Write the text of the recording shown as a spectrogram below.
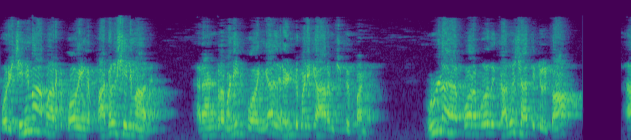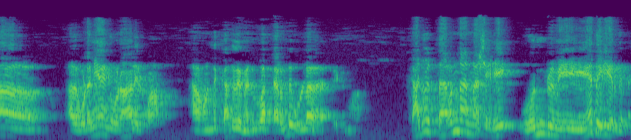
ஒரு சினிமா பார்க்க போவீங்க. பகல் சினிமாவில் ரெண்டரை மணிக்கு போவீங்க. அது ரெண்டு மணிக்கு ஆரம்பிச்சுட்டு இருப்பாங்க. உள்ள போற போது கதவு சாத்திட்டு இருக்கோம். அது உடனே அங்க ஒரு ஆள் இருப்பான். அவன் வந்து கதவை மெதுவாக திறந்து உள்ள வைக்குமா கதவு திறந்தான்னா சரி ஒன்றுமே தெரியறதில்லை.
